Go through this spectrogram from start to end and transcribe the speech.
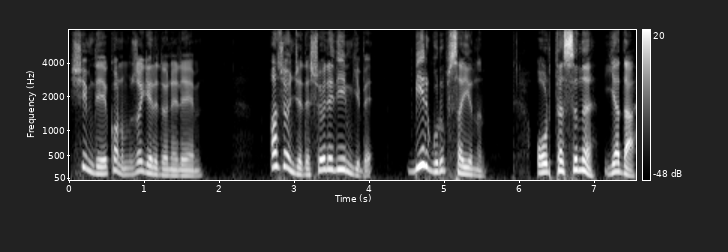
Şimdi konumuza geri dönelim. Az önce de söylediğim gibi bir grup sayının ortasını ya da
